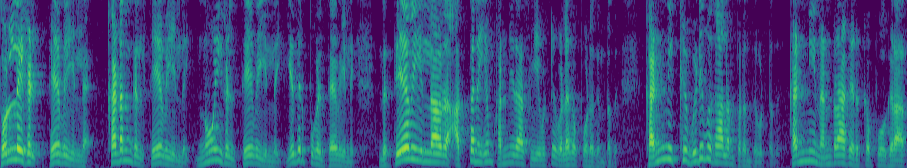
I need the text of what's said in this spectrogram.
தொல்லைகள் தேவையில்லை கடன்கள் தேவையில்லை நோய்கள் தேவையில்லை எதிர்ப்புகள் தேவையில்லை. இந்த தேவையில்லாத அத்தனையும் கன்னிராசியை விட்டு விலகப் போடுகின்றது. கன்னிக்கு விடிவு காலம் பிறந்து விட்டது. கன்னி நன்றாக இருக்க போகிறார்.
